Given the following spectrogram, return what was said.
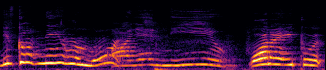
You've got Neale and White. Oh yeah, Neil. Why don't you put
